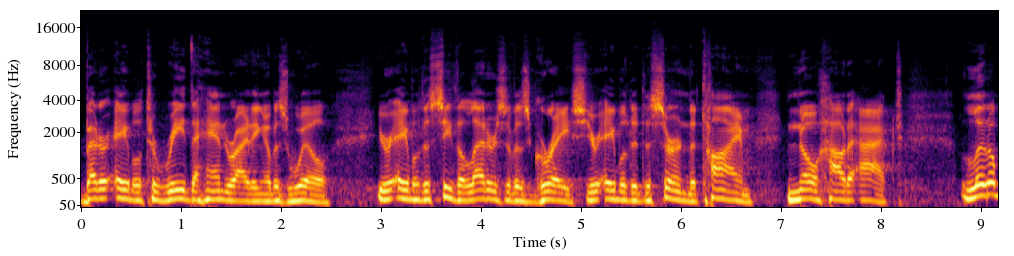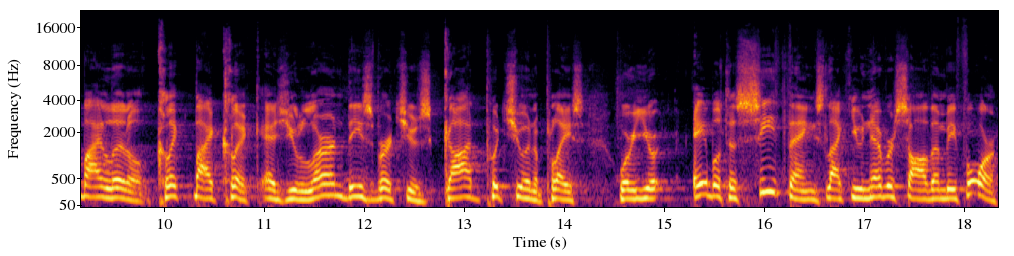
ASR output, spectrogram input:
better able to read the handwriting of his will you're able to see the letters of His grace. You're able to discern the time, know how to act. Little by little, click by click, as you learn these virtues, God puts you in a place where you're able to see things like you never saw them before.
